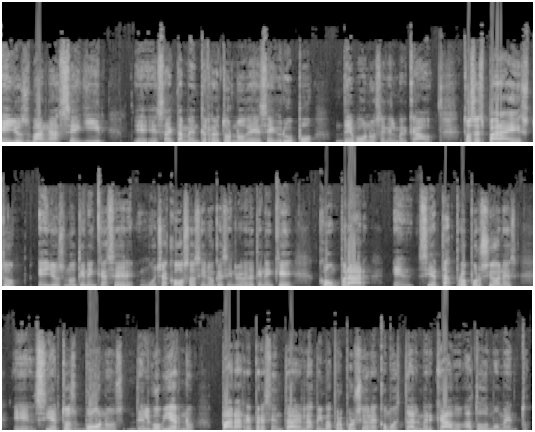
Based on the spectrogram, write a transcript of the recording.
ellos van a seguir eh, exactamente el retorno de ese grupo de bonos en el mercado. Entonces, para esto, ellos no tienen que hacer muchas cosas, sino que simplemente tienen que comprar en ciertas proporciones eh, ciertos bonos del gobierno para representar en las mismas proporciones como está el mercado a todo momento.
